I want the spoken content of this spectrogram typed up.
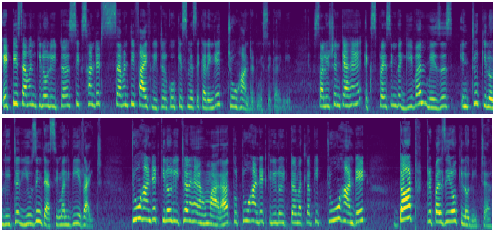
87 किलो लीटर 675 लीटर को किसमें से करेंगे? 200 में से करेंगे. सोल्यूशन क्या है? Expressing the given measures into kilo litre using decimal we write 200 kilo litre है हमारा तो 200 किलो लीटर मतलब कि 200 dot triple zero kilo litre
